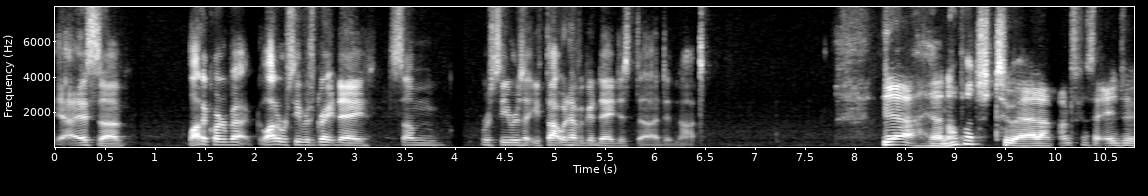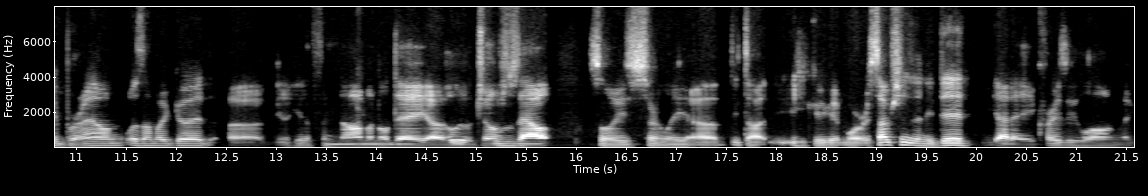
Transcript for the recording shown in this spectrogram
yeah, it's a lot of quarterback, a lot of receivers, great day. Some receivers that you thought would have a good day just uh, did not. Yeah, yeah, not much to add. I'm, I'm just gonna say AJ Brown was on my good. Uh, you know, he had a phenomenal day. Uh, Julio Jones was out, so he's certainly uh, he thought he could get more receptions, and he did. He got a crazy long, like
